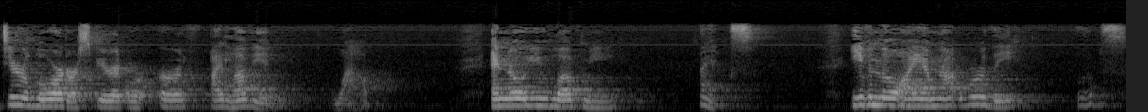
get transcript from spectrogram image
Dear Lord or Spirit or Earth, I love you. Wow and know you love me. Thanks. Even though I am not worthy, oops.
